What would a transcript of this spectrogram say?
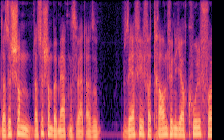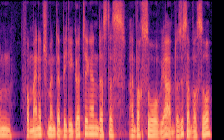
Das ist schon, das ist schon bemerkenswert. Also sehr viel Vertrauen finde ich auch cool von, vom Management der BG Göttingen, dass das einfach so, ja, das ist einfach so.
